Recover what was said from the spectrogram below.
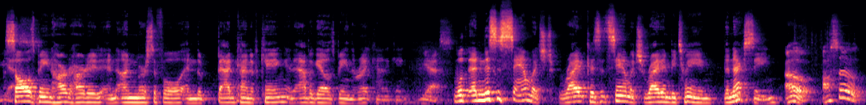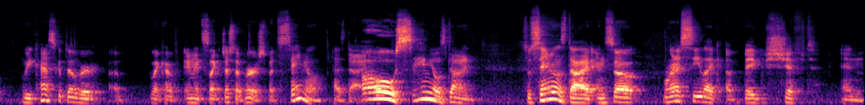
Yes. Saul's being hard-hearted and unmerciful and the bad kind of king, and Abigail is being the right kind of king. Yes. Well, and this is sandwiched right because it's sandwiched right in between the next scene. Oh, also, we kind of skipped over, a, like, a, and it's like just a verse, but Samuel has died. Oh, Samuel's died. So Samuel's died, and so we're gonna see like a big shift in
